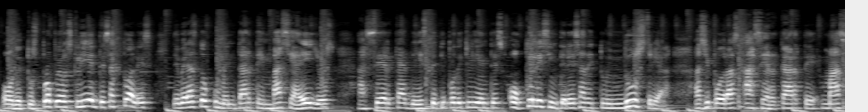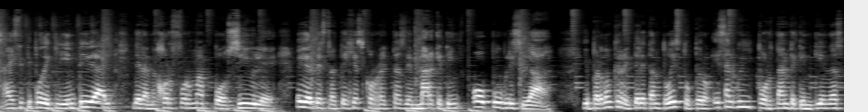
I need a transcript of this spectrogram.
o de tus propios clientes actuales, deberás documentarte en base a ellos acerca de este tipo de clientes o qué les interesa de tu industria. Así podrás acercarte más a este tipo de cliente ideal de la mejor forma posible mediante estrategias correctas de marketing o publicidad. Y perdón que reitere tanto esto, pero es algo importante que entiendas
